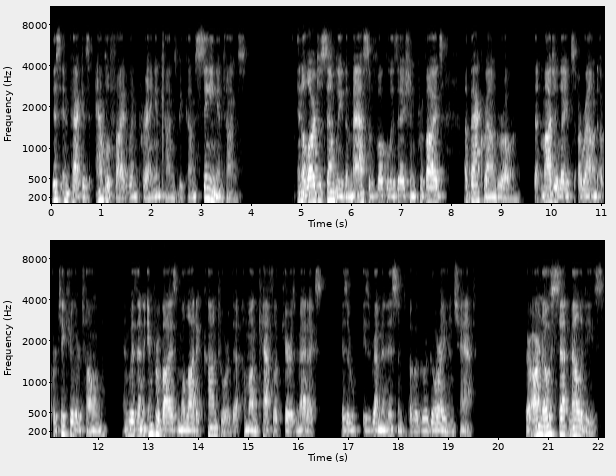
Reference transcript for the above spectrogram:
This impact is amplified when praying in tongues becomes singing in tongues. In a large assembly, the mass of vocalization provides a background drone that modulates around a particular tone and with an improvised melodic contour that among Catholic charismatics is, a, is reminiscent of a Gregorian chant. There are no set melodies,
